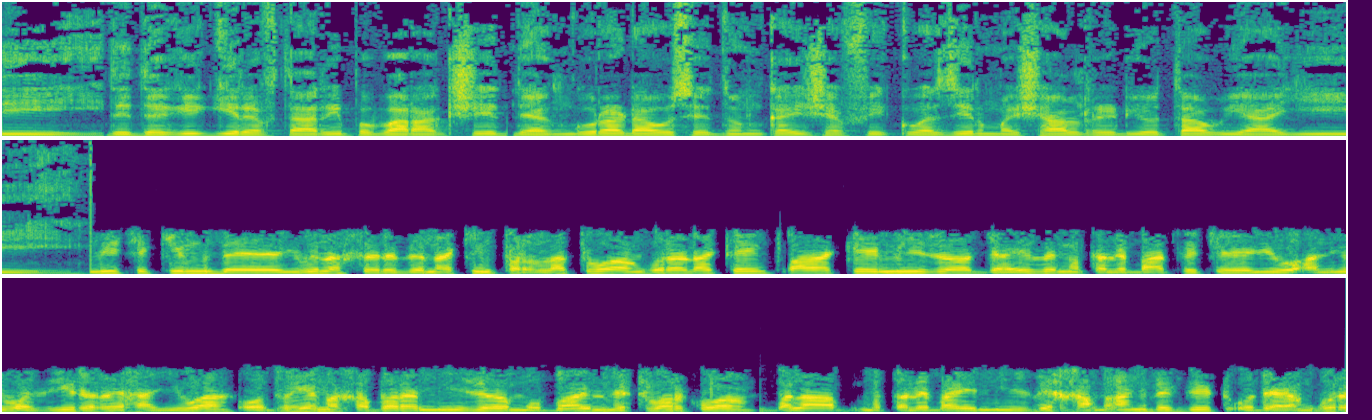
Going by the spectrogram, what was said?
دي د دغه گرفتاری په باراک شي د انګوراډا اوسیدونکو شفیق وزیر مشال ریډیو ته ویایي می چې کوم د یو لسره د ناکیم پر لټو انګوراډا کې پاره میز جایز مطالبات چې یو علی وزیر رهایی و او دویمه خبره میز موبایل نت ورک و بلا مطالبه میز د خمانګ د ګټ او د انګور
